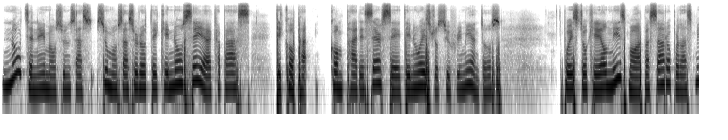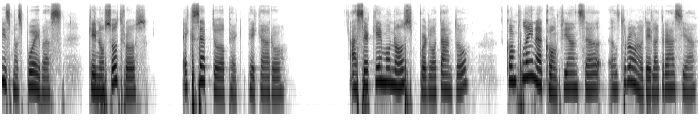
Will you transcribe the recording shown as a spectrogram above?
no tenemos un sumo sacerdote que no sea capaz de compadecerse de nuestros sufrimientos, puesto que Él mismo ha pasado por las mismas pruebas que nosotros, excepto el pecado. Acerquémonos, por lo tanto, con plena confianza al trono de la gracia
